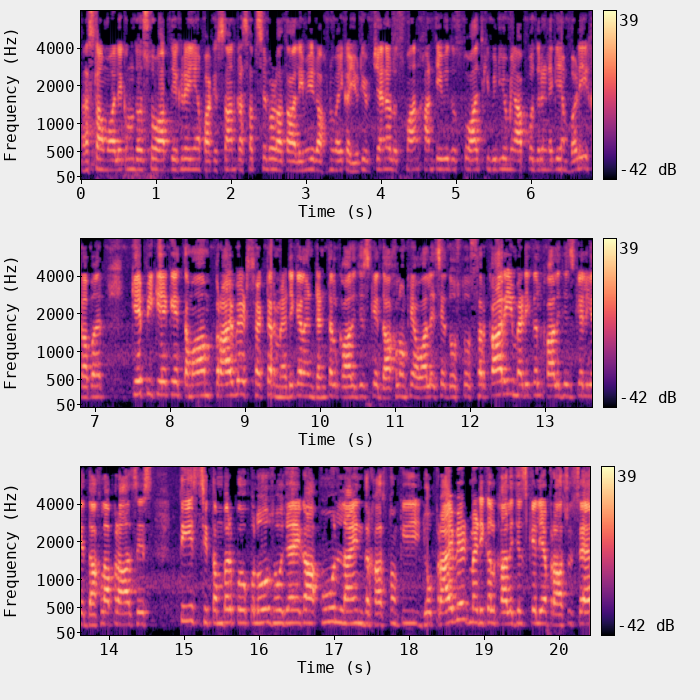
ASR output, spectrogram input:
السلام علیکم دوستو، آپ دیکھ رہے ہیں پاکستان کا سب سے بڑا تعلیمی رہنمائی کا YouTube channel Usman Khan TV. دوستو، آج کی ویڈیو میں آپ کو دینے لگے ہیں بڑی خبر۔ کے پی کے کے تمام private sector medical and dental colleges کے داخلوں کے حوالے سے دوستو، سرکاری میڈیکل کالجز کے لیے داخلہ پراسس تیس ستمبر کو کلوز ہو جائے گا۔ آن لائن درخواستوں کی جو پرائیویٹ میڈیکل کالجز کے لیے پروسیس ہے،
